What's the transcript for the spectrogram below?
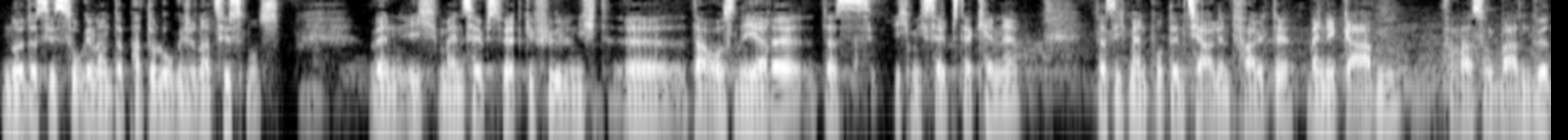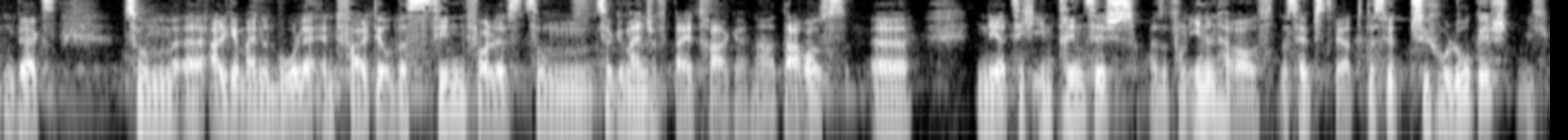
Nur das ist sogenannter pathologischer Narzissmus. Wenn ich mein Selbstwertgefühl nicht äh, daraus nähere, dass ich mich selbst erkenne, dass ich mein Potenzial entfalte, meine Gaben, Verfassung Baden-Württembergs, zum äh, allgemeinen Wohle entfalte und was Sinnvolles zum, zur Gemeinschaft beitrage. Ne? Daraus äh, nähert sich intrinsisch, also von innen heraus, der Selbstwert. Das wird psychologisch, ich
